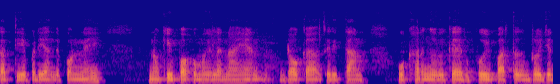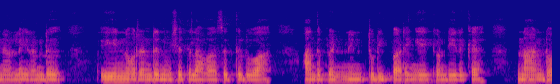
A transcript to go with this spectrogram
கத்தியபடி அந்த பொண்ணை நோக்கி போக முயல நயன் டோக்கா சிரித்தான். உட்காருங்க விக்கர் போய் பார்த்ததும் பிரயோஜனமில்லை ரெண்டு இன்னும் ரெண்டு நிமிஷத்தில் அவ செத்துடுவா அந்த பெண்ணின் துடிப்பு அடங்கி கொண்டிருக்க நான் டோ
